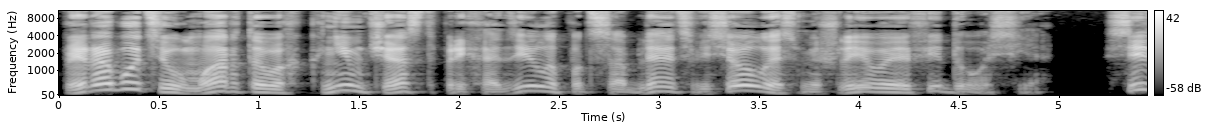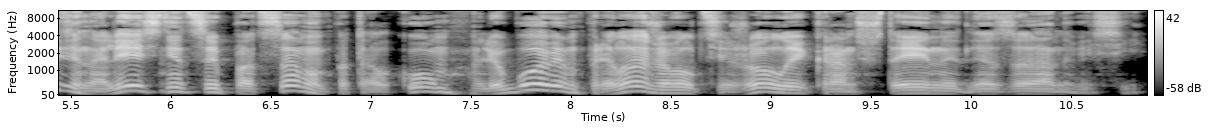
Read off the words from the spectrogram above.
При работе у Мартовых к ним часто приходила подсоблять веселая смешливая Федосья. Сидя на лестнице под самым потолком, Любовин прилаживал тяжелые кронштейны для занавесей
